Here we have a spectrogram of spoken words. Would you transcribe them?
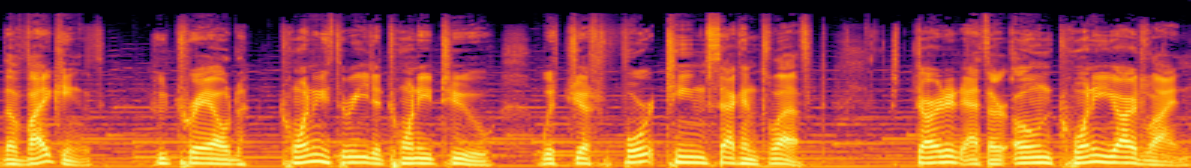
The Vikings, who trailed 23 to 22 with just 14 seconds left, started at their own 20 yard line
